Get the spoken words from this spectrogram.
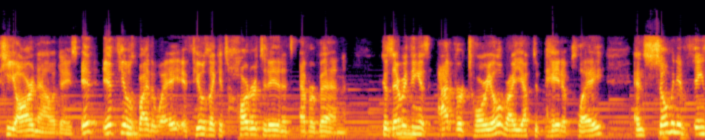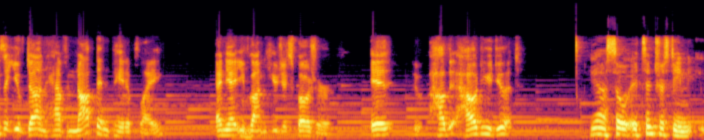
PR nowadays. It, it feels, by the way, it feels like it's harder today than it's ever been because everything is advertorial, right? You have to pay to play. And so many of the things that you've done have not been pay to play, and yet you've gotten huge exposure. It, how, how do you do it? Yeah, so it's interesting.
